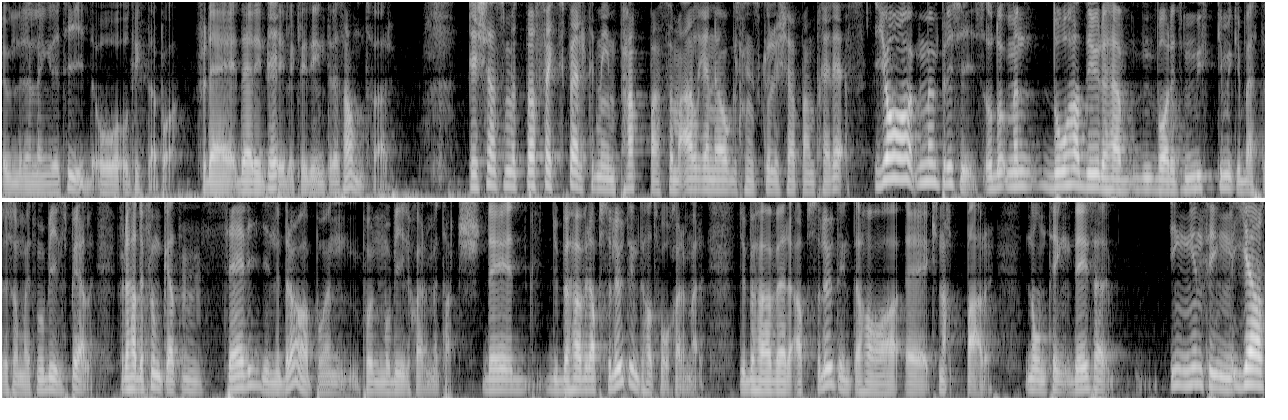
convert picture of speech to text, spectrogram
under en längre tid och, och tittar på. För det, det är det inte Det- tillräckligt intressant för. Det känns som ett perfekt spel till min pappa som aldrig någonsin skulle köpa en 3DS. Ja, men precis. Då, men då hade ju det här varit mycket, mycket bättre som ett mobilspel. För det hade funkat svinbra på en, på en mobilskärm med touch. Det, du behöver absolut inte ha två skärmar. Du behöver absolut inte ha eh, knappar. Någonting. Det är så här, ingenting... Gör,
